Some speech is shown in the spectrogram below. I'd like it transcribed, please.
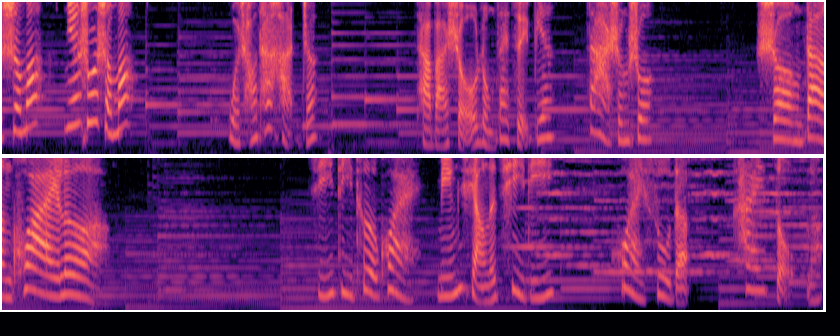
什么？您说什么？我朝他喊着。他把手拢在嘴边，大声说：“圣诞快乐！”极地特快鸣响了汽笛，快速的开走了。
